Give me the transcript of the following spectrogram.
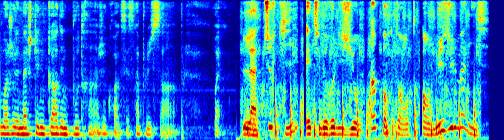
moi je vais m'acheter une corde et une poutre, hein. je crois que ce sera plus simple. La Turquie est une religion importante en musulmanie.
